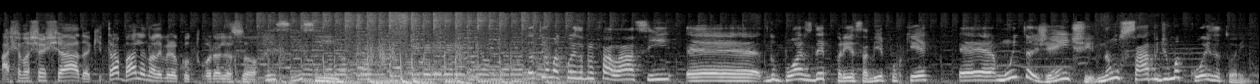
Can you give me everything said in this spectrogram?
acha na chanchada, que trabalha na Livraria Cultura, olha só. Sim, sim, sim. Eu tenho uma coisa pra falar, assim, é, do Boss Deprê, sabia? Porque é, muita gente não sabe de uma coisa, Torinho.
